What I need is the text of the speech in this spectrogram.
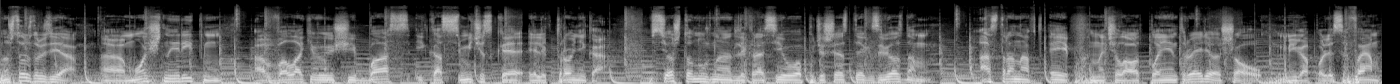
Ну что ж, друзья, э, мощный ритм, обволакивающий бас и космическая электроника. Все, что нужно для красивого путешествия к звездам. Астронавт Эйп начала от Planet Radio Show, Мегаполис FM.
